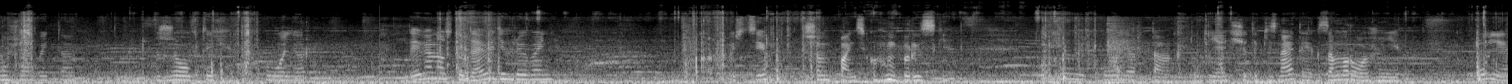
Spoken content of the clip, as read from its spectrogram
рожевий та жовтий колір. 99 гривень. Ось ці шампанського бризки. Білий колір. Так, тут є ще такі, знаєте, як заморожені кулі.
